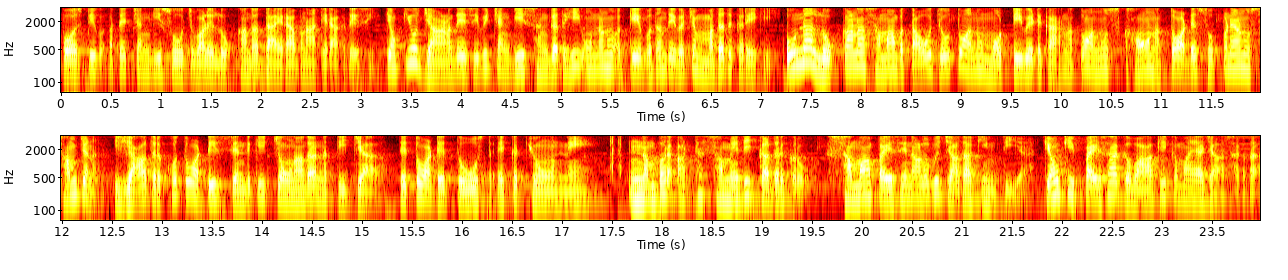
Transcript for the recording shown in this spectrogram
ਪੋਜ਼ਿਟਿਵ ਅਤੇ ਚੰਗੀ ਸੋਚ ਵਾਲੇ ਲੋਕਾਂ ਦਾ ਦਾਇਰਾ ਬਣਾ ਕੇ ਰੱਖਦੇ ਸੀ, ਕਿਉਂਕਿ ਉਹ ਜਾਣਦੇ ਸੀ ਵੀ ਚੰਗੀ ਸੰਗਤ ਹੀ ਉਹਨਾਂ ਨੂੰ ਅੱਗੇ ਵਧਣ ਦੇ ਵਿੱਚ ਮਦਦ ਕਰੇਗੀ। ਉਹਨਾਂ ਲੋਕਾਂ ਨਾਲ ਸਮਾਂ ਬਿਤਾਓ ਜੋ ਤੁਹਾਨੂੰ ਮੋਟੀਵੇਟ ਕਰਨ, ਤੁਹਾਨੂੰ ਸਿਖਾਉਣ, ਤੁਹਾਡੇ ਸੁਪਨਿਆਂ ਨੂੰ ਸਮਝਣ। ਯਾਦ ਰੱਖੋ, ਤੁਹਾਡੀ ਜ਼ਿੰਦਗੀ ਚੋਣਾਂ ਦਾ ਨਤੀਜਾ ਤੇ ਤੁਹਾਡੇ ਦੋਸਤ ਇੱਕ ਚੋਣ ਨੇ। ਨੰਬਰ 8 ਸਮੇਂ ਦੀ ਕਦਰ ਕਰੋ। ਸਮਾਂ ਪੈਸੇ ਨਾਲੋਂ ਵੀ ਜ਼ਿਆਦਾ ਕੀਮਤੀ ਹੈ, ਕਿਉਂਕਿ ਪੈਸਾ ਗਵਾ ਕੇ ਕਮਾਇਆ ਜਾ ਸਕਦਾ,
